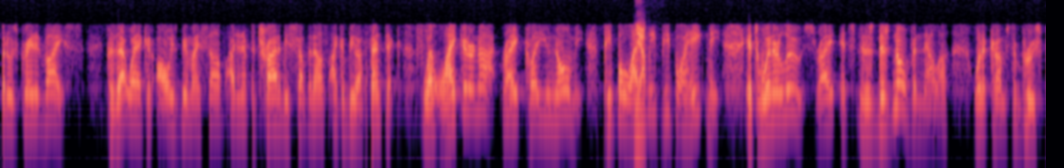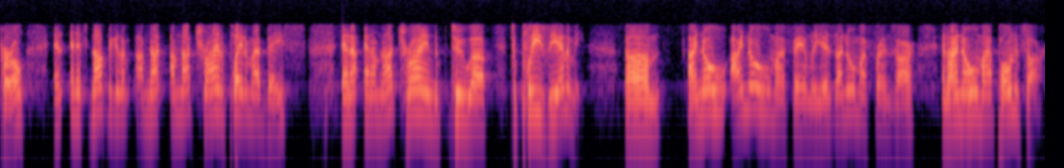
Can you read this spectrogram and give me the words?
But it was great advice because that way I could always be myself. I didn't have to try to be something else. I could be authentic, well, like it or not, right? Clay, you know me. People like Yep. me. People hate me. It's win or lose, right? It's there's, there's no vanilla when it comes to Bruce Pearl, and and it's not because I'm, I'm not I'm not trying to play to my base, and I, and I'm not trying to to uh, to please the enemy. Um, I know I know who my family is. I know who my friends are, and I know who my opponents are.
